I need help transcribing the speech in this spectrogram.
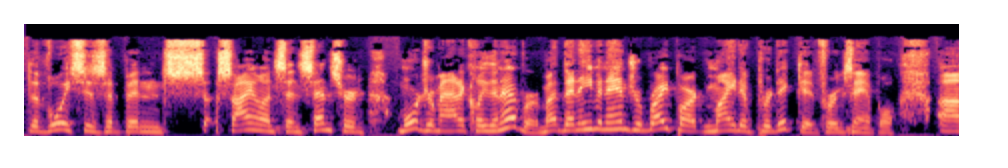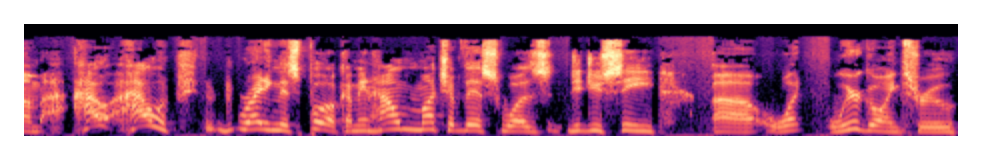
the voices have been s- silenced and censored more dramatically than ever, than even Andrew Breitbart might have predicted, for example. Um, how, how writing this book, I mean, how much of this was, did you see uh, what we're going through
